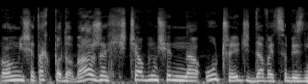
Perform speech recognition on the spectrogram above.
on mi się tak podoba, że chciałbym się nauczyć dawać sobie z nim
